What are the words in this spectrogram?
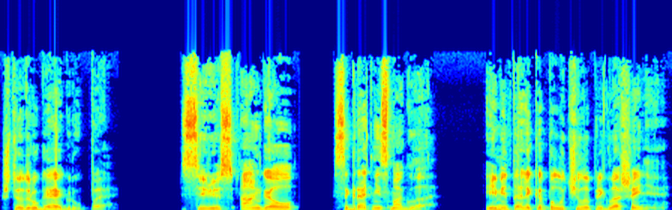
что другая группа, Sirius Angel, сыграть не смогла, и Металлика получила приглашение.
